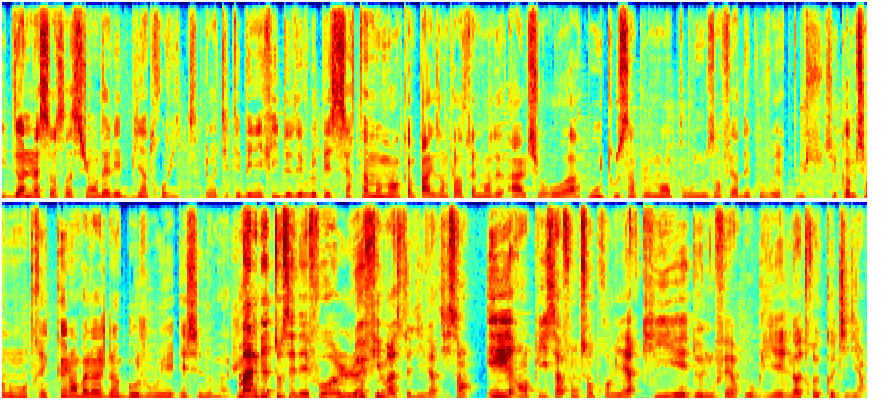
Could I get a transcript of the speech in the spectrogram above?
il donne la sensation sensation d'aller bien trop vite. Il aurait été bénéfique de développer certains moments, comme par exemple l'entraînement de Hal sur OA, ou tout simplement pour nous en faire découvrir plus. C'est comme si on nous montrait que l'emballage d'un beau jouet, et c'est dommage. Malgré tous ses défauts, le film reste divertissant et remplit sa fonction première qui est de nous faire oublier notre quotidien.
